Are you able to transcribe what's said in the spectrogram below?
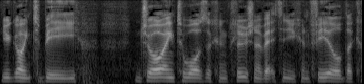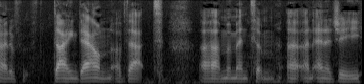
you're going to be drawing towards the conclusion of it, and you can feel the kind of dying down of that uh, momentum uh, and energy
